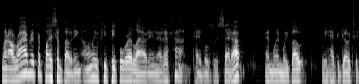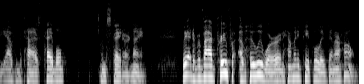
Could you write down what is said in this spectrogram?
When I arrived at the place of voting, only a few people were allowed in at a time. Tables were set up, and when we vote, we had to go to the alphabetized table and state our name. We had to provide proof of who we were and how many people lived in our home.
